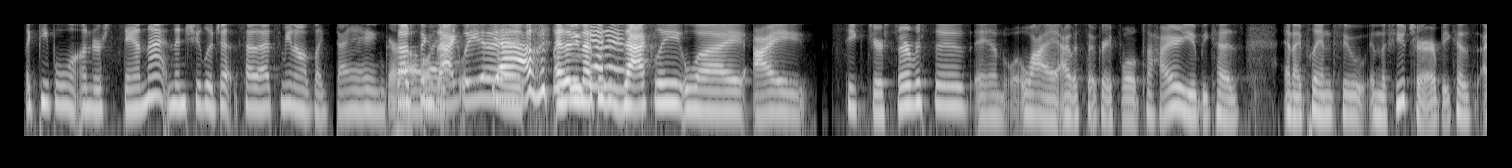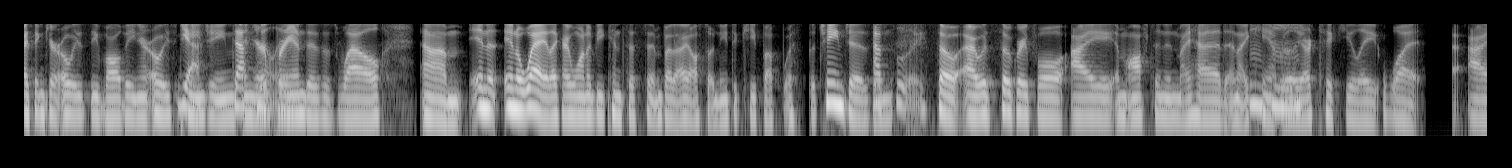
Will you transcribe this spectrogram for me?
like, people will understand that. And then she legit said that to me, and I was like, dang, girl. That's like- exactly it. Yeah, I was like, and I "You mean, that's get it." exactly why I seeked your services and why I was so grateful to hire you because, and I plan to in the future because I think you're always evolving, you're always Yes, changing, and your brand is as well. Um, in a, in a way, like I want to be consistent, but I also need to keep up with the changes. And Absolutely. So I was so grateful. I am often in my head, and I can't Mm-hmm. really articulate what I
